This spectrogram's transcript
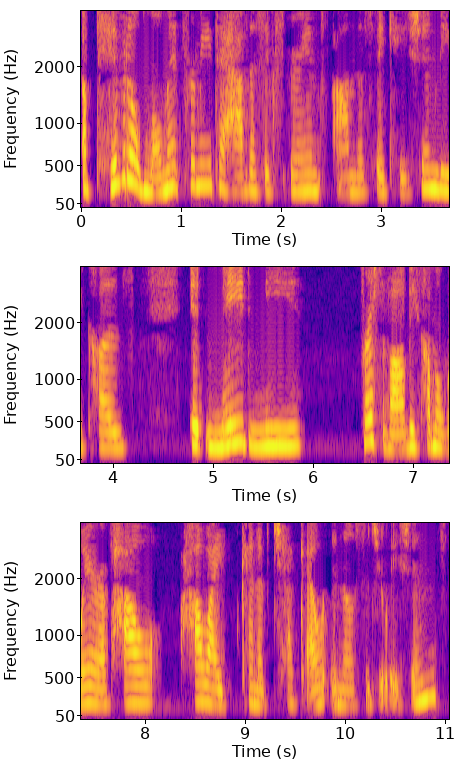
a pivotal moment for me to have this experience on this vacation because it made me, first of all, become aware of how, how I kind of check out in those situations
